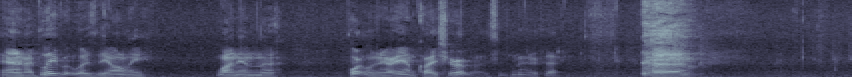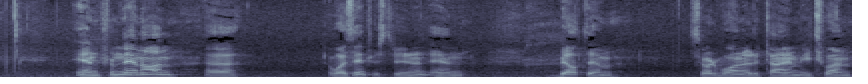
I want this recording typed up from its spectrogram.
and I believe it was the only one in the Portland area. I'm quite sure it was, as a matter of fact. Uh, and from then on, uh, I was interested in it and built them sort of one at a time, each one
